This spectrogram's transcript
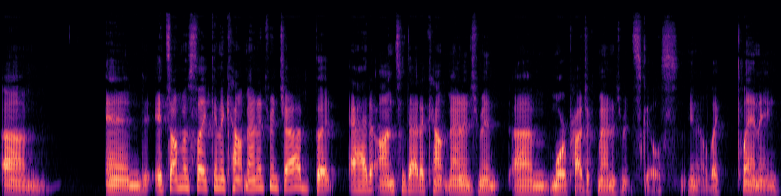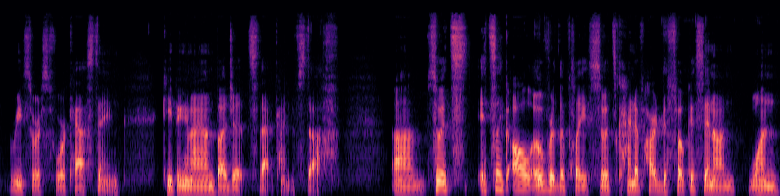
Um, and it's almost like an account management job, but add onto that account management um, more project management skills. You know, like planning, resource forecasting, keeping an eye on budgets, that kind of stuff. Um, so it's it's like all over the place. So it's kind of hard to focus in on one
